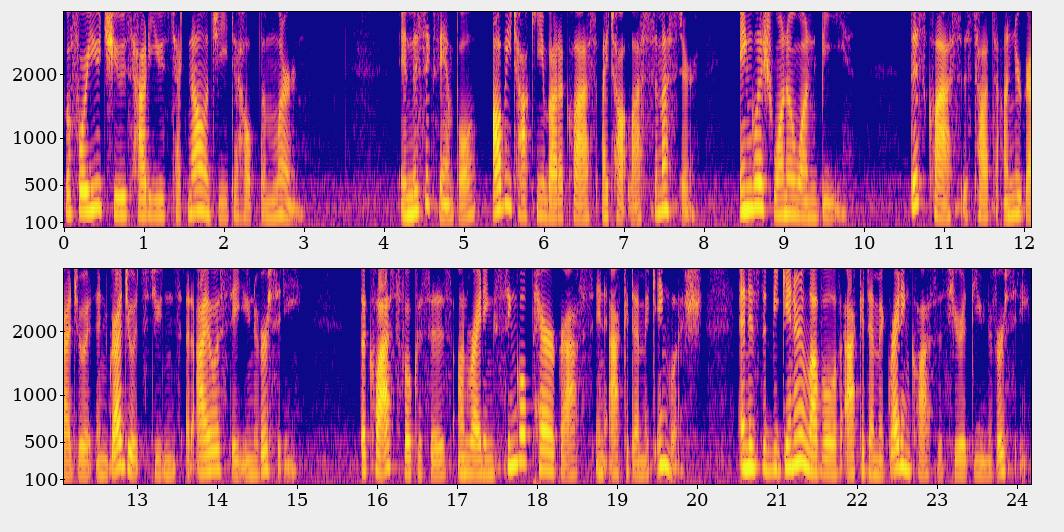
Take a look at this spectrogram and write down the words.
before you choose how to use technology to help them learn. In this example, I'll be talking about a class I taught last semester, English 101B. This class is taught to undergraduate and graduate students at Iowa State University. The class focuses on writing single paragraphs in academic English and is the beginner level of academic writing classes here at the university.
